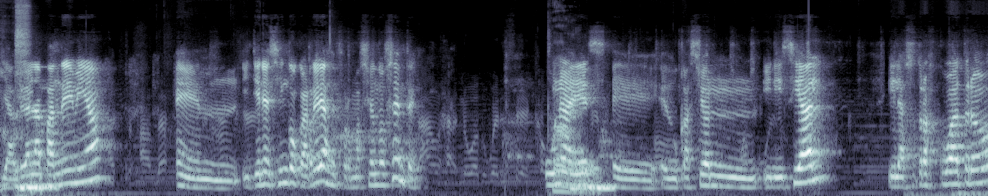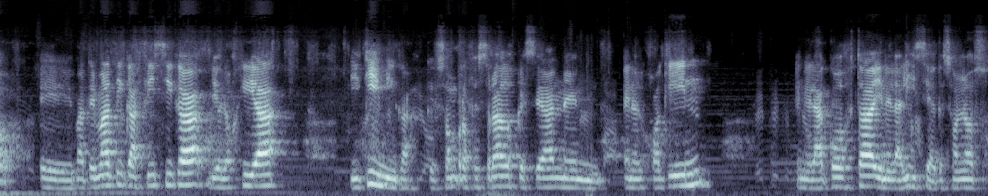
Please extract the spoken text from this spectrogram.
y abrió en la pandemia, eh, y tiene cinco carreras de formación docente. Una Claro. es eh, educación inicial y las otras cuatro, matemática, física, biología y química, que son profesorados que se dan en, en el Joaquín, en el Acosta y en el Alicia, que son los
